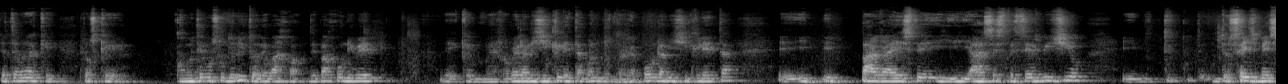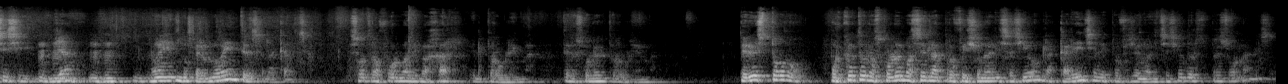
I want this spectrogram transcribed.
De tal manera que los que cometemos un delito de bajo, de bajo nivel, de que me robé la bicicleta, bueno, pues me repongo la bicicleta eh, y, y, paga este y hace este servicio y de seis meses y ya. no, hay, no, pero no entres a la cárcel. Es otra forma de bajar el problema, de resolver el problema. Pero es todo, porque otro de los problemas es la profesionalización, la carencia de profesionalización de los personales,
